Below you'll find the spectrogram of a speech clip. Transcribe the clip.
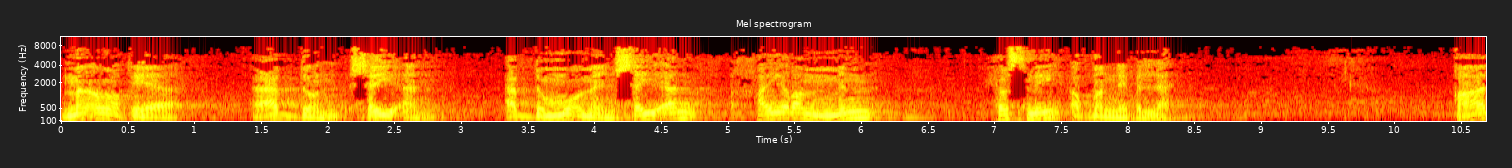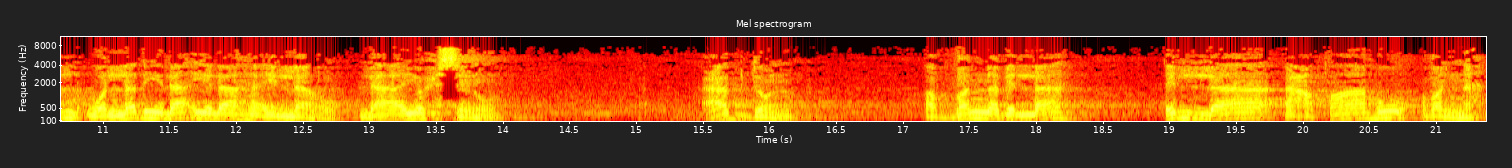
ما أعطي عبد شيئا عبد مؤمن شيئا خيرا من حسن الظن بالله. قال والذي لا إله إلا هو لا يحسن عبد الظن بالله إلا أعطاه ظنه.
